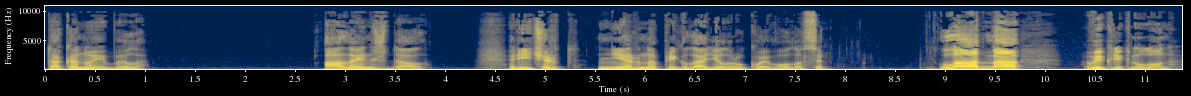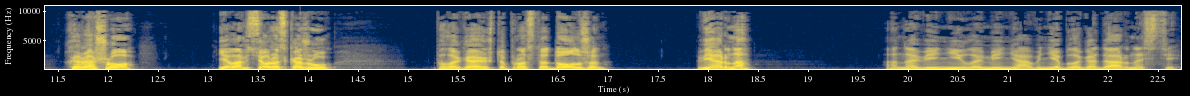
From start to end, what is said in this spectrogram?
Так оно и было. Аллен ждал. Ричард нервно пригладил рукой волосы. «Ладно!» — выкрикнул он. «Хорошо! Я вам все расскажу!» Полагаю, что просто должен. Верно? Она винила меня в неблагодарности.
